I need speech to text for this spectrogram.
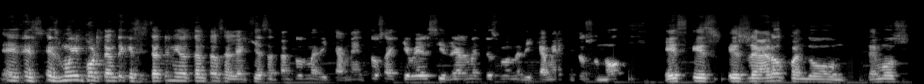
es, es- muy importante que si está teniendo tantas alergias a tantos medicamentos, hay que ver si realmente son los medicamentos o no. Es, es, es raro cuando tenemos,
